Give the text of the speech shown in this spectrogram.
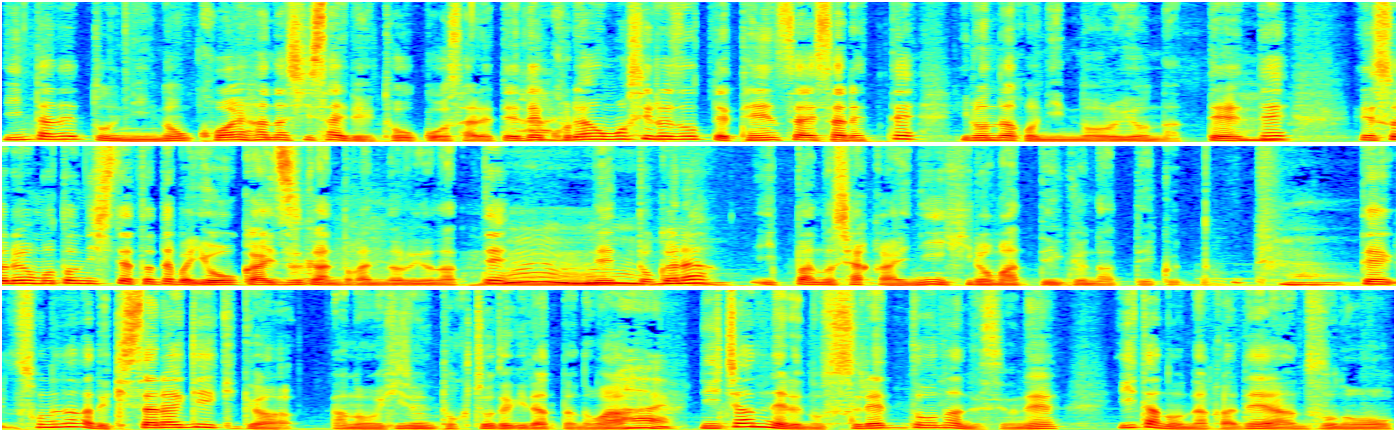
インターネットにの怖い話サイトに投稿されて、で、これは面白いぞって転載されて、いろんなとこに載るようになって、うん、で、それを元にして、例えば妖怪図鑑とかに載るようになって、うん、ネットから一般の社会に広まっていくようになっていく。うん、で、その中で、如月駅があの非常に特徴的だったのは、はい、2チャンネルのスレッドなんですよね。板の中で、あのその、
